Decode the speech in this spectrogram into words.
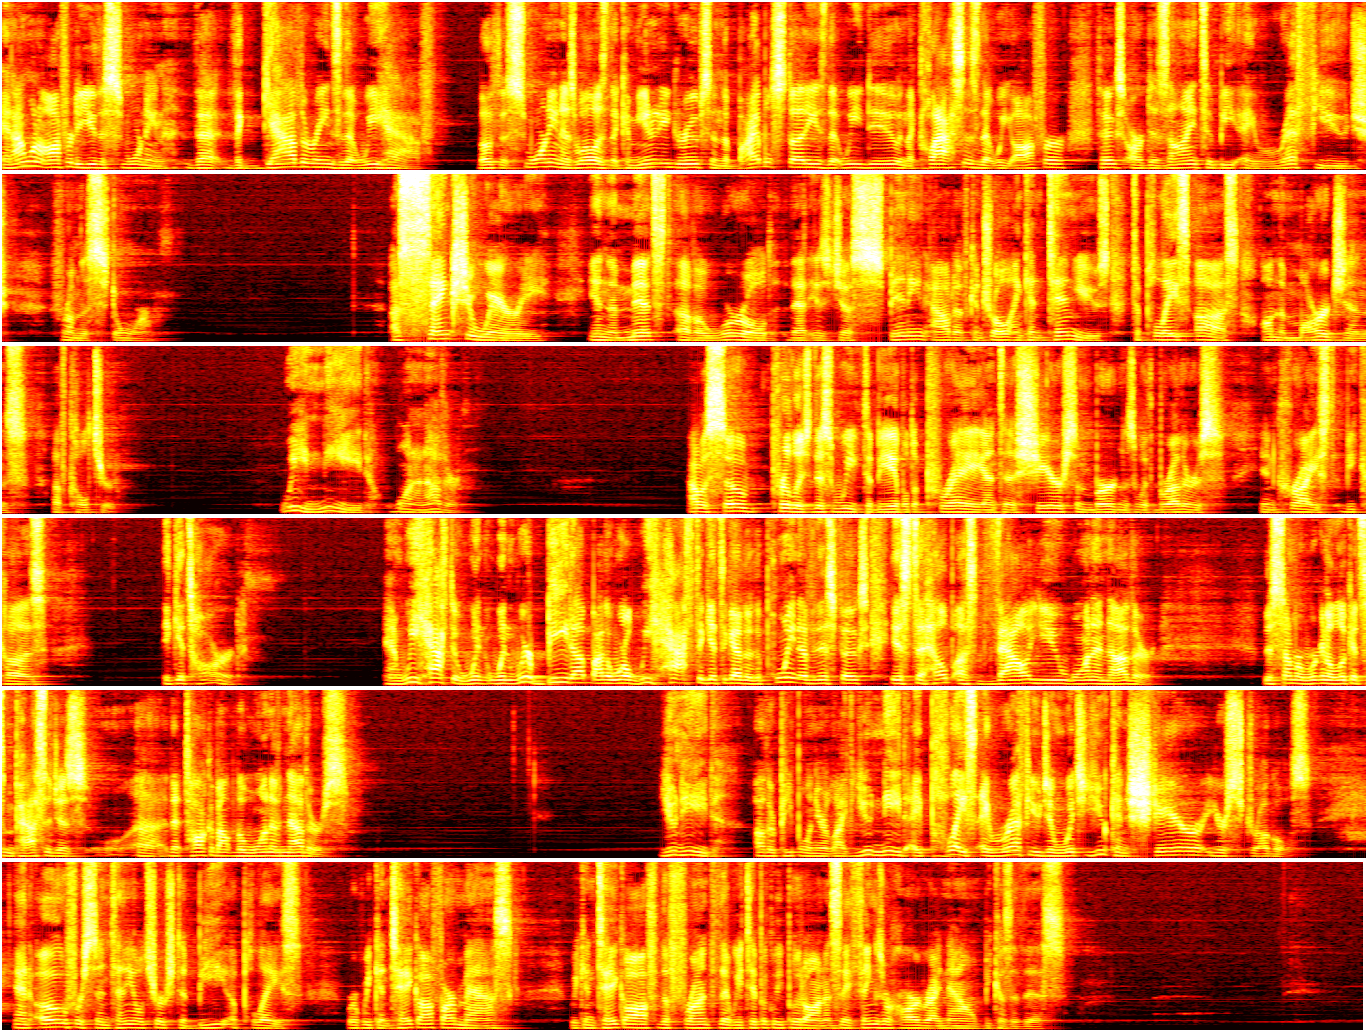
And I want to offer to you this morning that the gatherings that we have, both this morning as well as the community groups and the Bible studies that we do and the classes that we offer, folks, are designed to be a refuge from the storm, a sanctuary in the midst of a world that is just spinning out of control and continues to place us on the margins of culture. We need one another. I was so privileged this week to be able to pray and to share some burdens with brothers in Christ because it gets hard. And we have to, when, when we're beat up by the world, we have to get together. The point of this, folks, is to help us value one another. This summer, we're going to look at some passages uh, that talk about the one another's. You need other people in your life. You need a place, a refuge in which you can share your struggles. And oh, for Centennial Church to be a place where we can take off our mask, we can take off the front that we typically put on and say, things are hard right now because of this.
